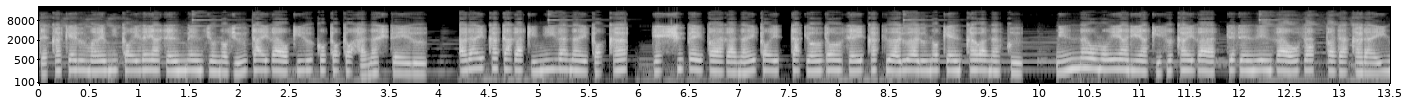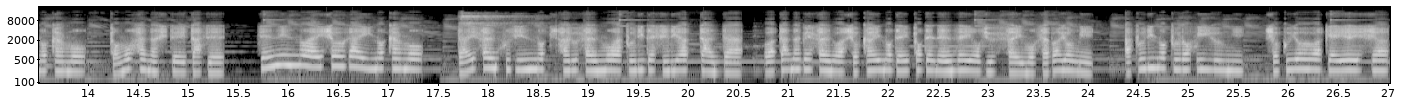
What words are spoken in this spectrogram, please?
出かける前にトイレや洗面所の渋滞が起きることと話している。洗い方が気に入らないとか、ティッシュペーパーがないといった共同生活あるあるの喧嘩はなく、みんな思いやりや気遣いがあって全員が大雑把だからいいのかも、とも話していたぜ。全員の相性がいいのかも。第三夫人の千春さんもアプリで知り合ったんだ。渡辺さんは初回のデートで年齢を10歳もサバ読み、アプリのプロフィールに、職業は経営者、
